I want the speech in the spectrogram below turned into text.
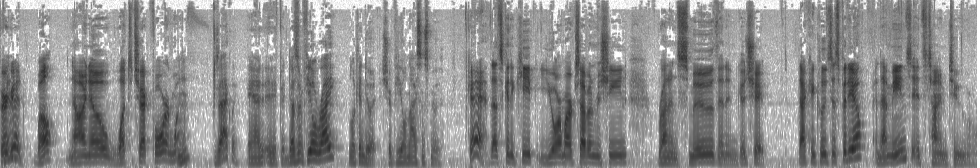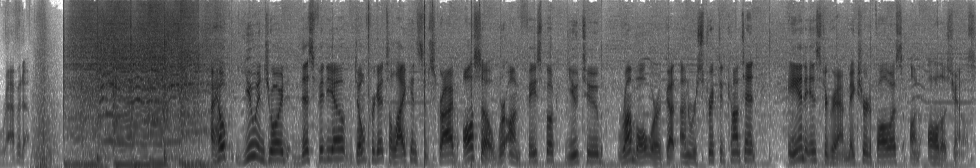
very yeah. good. Well, now I know what to check for and when. Exactly. And if it doesn't feel right, look into it. It should feel nice and smooth. Okay, that's going to keep your Mark 7 machine running smooth and in good shape. That concludes this video, and that means it's time to wrap it up. I hope you enjoyed this video. Don't forget to like and subscribe. Also, we're on Facebook, YouTube, Rumble, where we've got unrestricted content, and Instagram. Make sure to follow us on all those channels.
